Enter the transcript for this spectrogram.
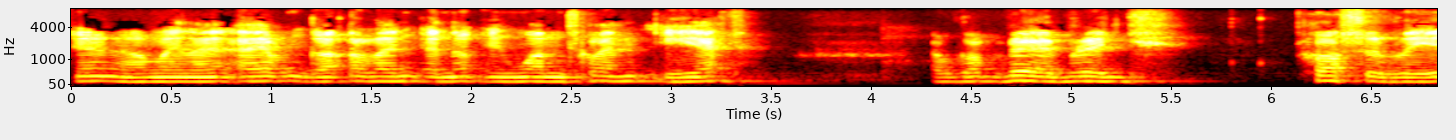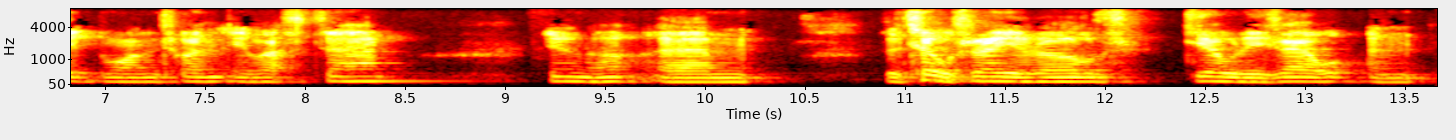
You know, I mean, I, I haven't got a Lincoln up in 120 yet. I've got Bay Bridge possibly at 120 last time. You know, um, the two three-year-olds, Jody's out, and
